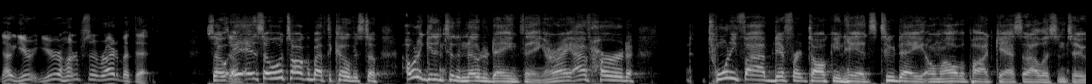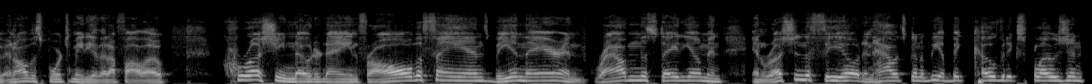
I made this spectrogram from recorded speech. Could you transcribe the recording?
No, you're you're 100 percent right about that. So, So- and- so we'll talk about the COVID stuff. I want to get into the Notre Dame thing. All right. I've heard 25 different talking heads today on all the podcasts that I listen to and all the sports media that I follow, crushing Notre Dame for all the fans being there and crowding the stadium and, and rushing the field and how it's going to be a big COVID explosion.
